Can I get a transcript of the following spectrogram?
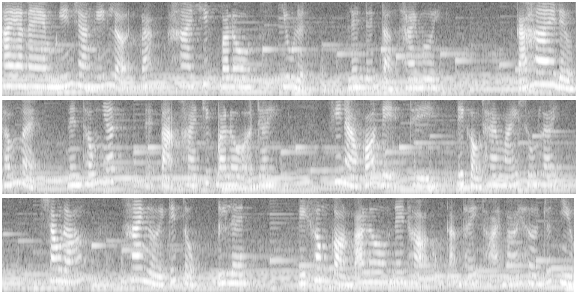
Hai anh em nghiến răng nghiến lợi vác hai chiếc ba lô du lịch lên đến tầng 20 cả hai đều thấm mệt nên thống nhất để tạm hai chiếc ba lô ở đây. Khi nào có điện thì đi cầu thang máy xuống lấy. Sau đó, hai người tiếp tục đi lên. Vì không còn ba lô nên họ cũng cảm thấy thoải mái hơn rất nhiều.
